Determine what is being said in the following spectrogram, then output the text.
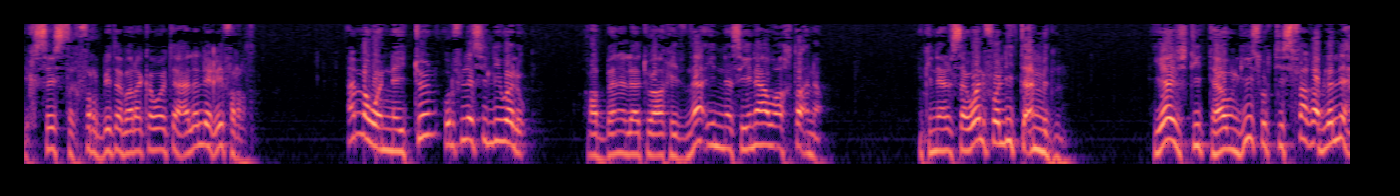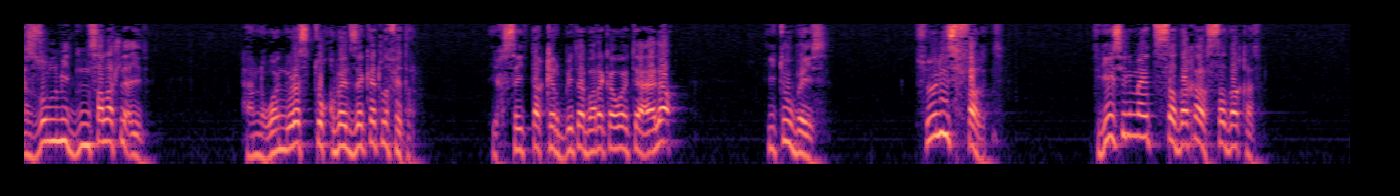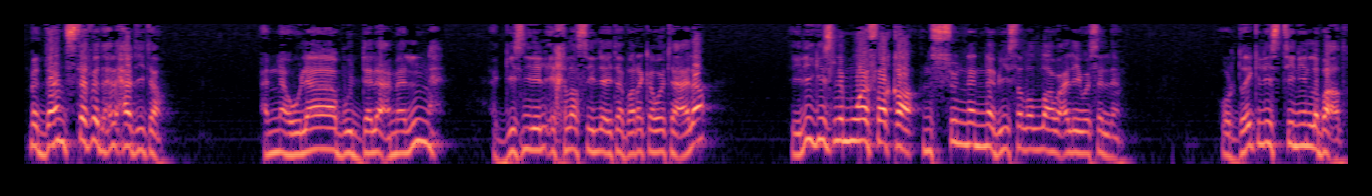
يخص يستغفر ربي تبارك وتعالى اللي غيفرض. أما ونيتون ورفلاس اللي والو. ربنا لا تؤاخذنا إن نسينا وأخطأنا يمكن السوالف واللي تعمدن. يا جتي تهاون كيس ورتيسفا قبل اللي حزو الميدن صلاة العيد. هنغوان راس تقبل زكاة الفطر. يخص يتقي ربي تبارك وتعالى يتوبيس سولي سفغت تقيسي ما الصدقة الصدقات مادا نستفاد الحديثة. أنه لا بد الأعمال أجيسني للإخلاص لله تبارك وتعالى. إلي جيس الموافقة من السنة النبي صلى الله عليه وسلم. ورديك الاستنين لبعض.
